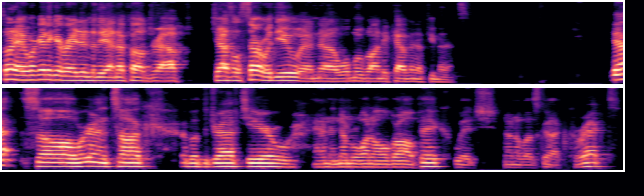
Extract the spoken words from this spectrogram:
so anyway, we're gonna get right into the NFL draft. Jazz, I'll start with you, and uh, we'll move on to Kevin in a few minutes. Yeah, so we're going to talk about the draft here and the number one overall pick, which none of us got correct.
